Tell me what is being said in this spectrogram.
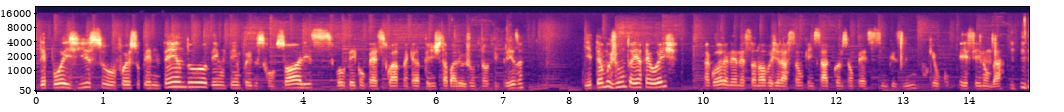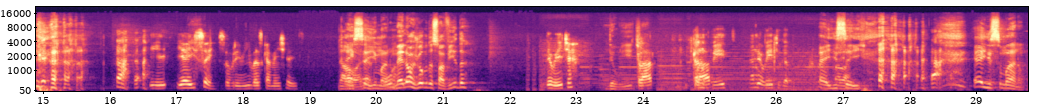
Depois disso foi o Super Nintendo, dei um tempo aí dos consoles, voltei com o PS4 naquela época que a gente trabalhou junto na outra empresa. E tamo junto aí até hoje. Agora, né, nessa nova geração, quem sabe quando são PS5 Slim, porque eu- esse aí não dá. E, e é isso aí, sobre mim, basicamente é isso. Da é isso hora. aí, mano. Porra, Melhor jogo da sua vida? The Witcher, The Witcher. claro. Tá no claro. peito, tá no Deu peito, Gabriel. É isso aí. é isso, mano.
